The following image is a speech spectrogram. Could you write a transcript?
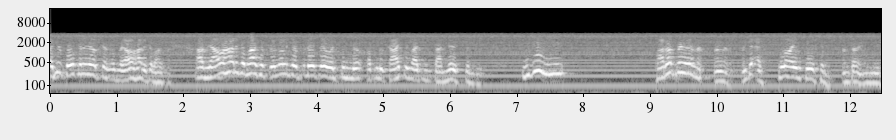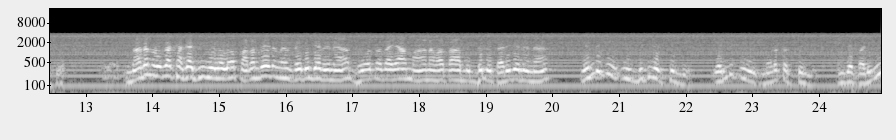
అది కోకిల యొక్క వ్యవహారిక భాష. ఆ వ్యవహారిక భాష పిల్లలకి ఎప్పుడైతే వచ్చిందో అప్పుడు కాకి వాటిని తన్నేస్తుంది. ఇది పరపీడన అన్నారు. అంటే ఎక్స్ప్లాయిటేషన్ అంటారు ఇంగ్లీష్లో. నరమృగ ఖగజీవులలో పరపీడన పెరిగిన భూతదయ మానవతా బుద్ధులు పెరిగిన ఎందుకు ఈ దిగులు వచ్చింది? ఎందుకు ఈ ముడత వచ్చింది? అంటే పడిగి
